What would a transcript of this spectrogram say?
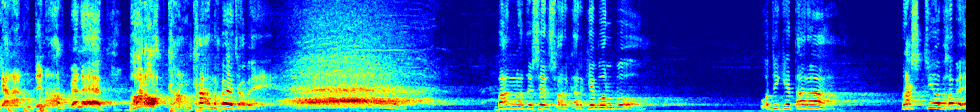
গ্যারান্টি না পেলে ভারত খান খান হয়ে যাবে। বাংলাদেশের সরকারকে বলব, ওদিকে তারা রাষ্ট্রীয়ভাবে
